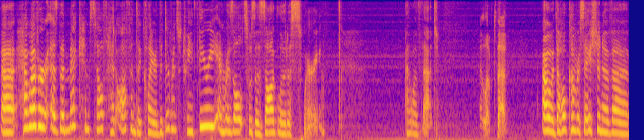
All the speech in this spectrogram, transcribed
Uh, however, as the mech himself had often declared, the difference between theory and results was a zogload of swearing. I love that. I loved that. Oh, the whole conversation of, uh,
